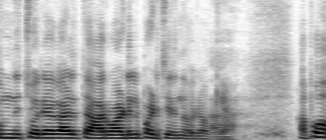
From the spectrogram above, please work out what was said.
ഒന്നിച്ച് ഒരേ കാലത്ത് ആർവാർഡിൽ പഠിച്ചിരുന്നവരൊക്കെയാണ് അപ്പോൾ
